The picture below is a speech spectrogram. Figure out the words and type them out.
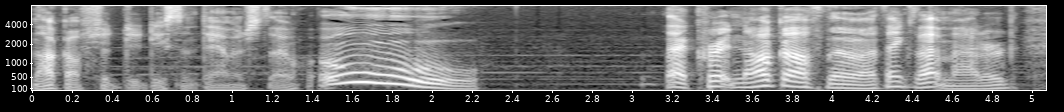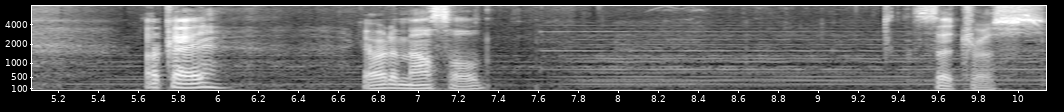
Knockoff should do decent damage, though. Ooh! That crit knockoff, though, I think that mattered. Okay. Go to Maushold. Sitrus.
